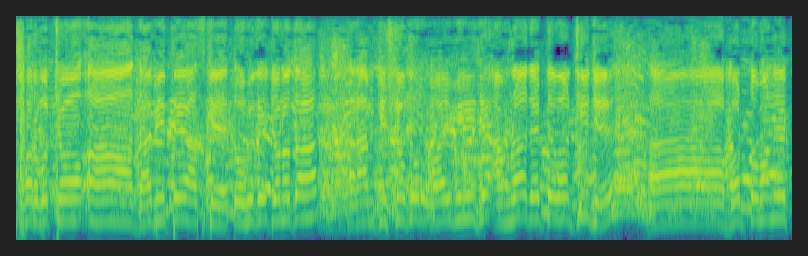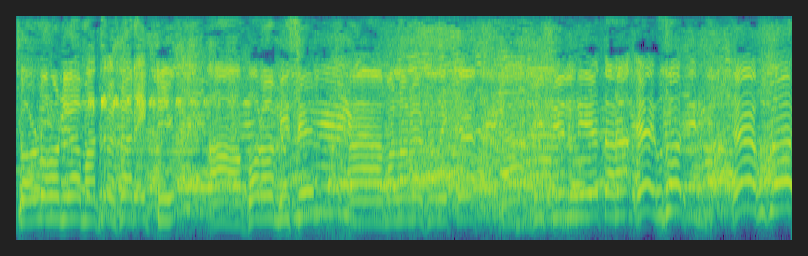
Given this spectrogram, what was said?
সর্বোচ্চ দাবিতে আজকে তহিদের জনতা রামকৃষ্ণপুর ওয়াই ব্রিজে আমরা দেখতে পাচ্ছি যে বর্তমানে চরলোহনিয়া মাদ্রাসার একটি বড় মিছিল আহ, মাওলানা সাহেবকে মিছিল নিয়ে তারা এ হুজুর এ হুজুর।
